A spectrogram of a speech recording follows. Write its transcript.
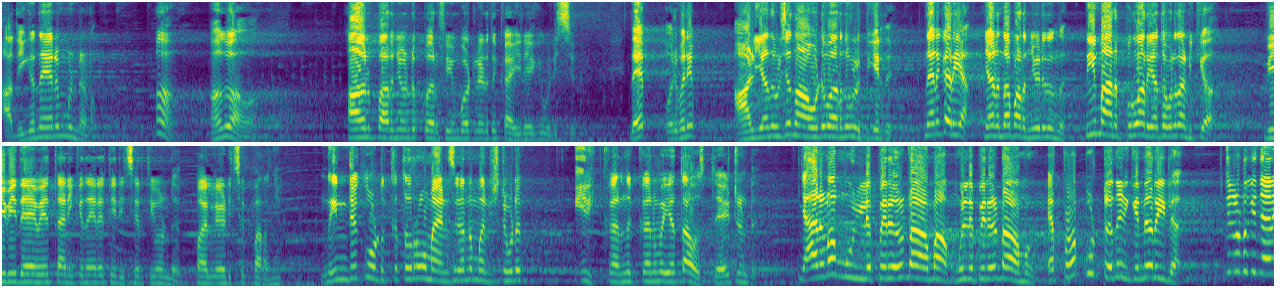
അധിക നേരം മിണ്ടണം. ആ അതും ആവാം. അവൻ പറഞ്ഞുകൊണ്ട് പെർഫ്യൂം ബോട്ടിൽ എടുത്ത് കയ്യിലേക്ക് പിടിച്ചു. ദേ ഒരുവന് ആളിയാന്ന് വിളിച്ച നാവോട് പറഞ്ഞു വിളിപ്പിക്കരുത്. നിനക്കറിയാം ഞാൻ എന്താ പറഞ്ഞു വരുന്നത് നീ മനഃപൂർവം അറിയാത്ത പോലെ നടിക്കുക വിവി ദേവയെ തനിക്ക് നേരെ തിരിച്ചെത്തിക്കൊണ്ട് പല്ലടിച്ച് പറഞ്ഞു നിന്റെ കൊടുക്കത്തെ റൊമാൻസ് കാരണം മനുഷ്യനോട് ഇരിക്കാൻ നിൽക്കാൻ വയ്യാത്ത അവസ്ഥയായിട്ടുണ്ട്. ഞാനടാ മുല്ലപ്പെരിയാർ ഡാമാ? മുല്ലപ്പെരിയാർ ഡാം എപ്പോഴാ പൊട്ടെന്ന് എനിക്ക് തന്നെ അറിയില്ല. നിന്നോടൊക്കെ ഞാൻ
